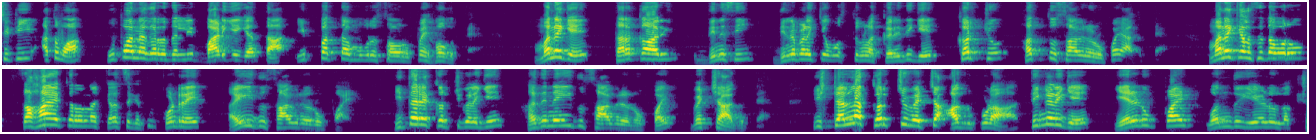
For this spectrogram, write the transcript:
ಸಿಟಿ ಅಥವಾ ಉಪನಗರದಲ್ಲಿ ಬಾಡಿಗೆಗೆ ಅಂತ ಇಪ್ಪತ್ತ ಮೂರು ಸಾವಿರ ರೂಪಾಯಿ ಹೋಗುತ್ತೆ. ಮನೆಗೆ ತರಕಾರಿ, ದಿನಸಿ, ದಿನಬಳಕೆ ವಸ್ತುಗಳ ಖರೀದಿಗೆ ಖರ್ಚು ಹತ್ತು ಸಾವಿರ ರೂಪಾಯಿ ಆಗುತ್ತೆ. ಮನೆ ಕೆಲಸದವರು ಸಹಾಯಕರನ್ನ ಕೆಲಸಕ್ಕೆ ತೆಗೆದುಕೊಂಡ್ರೆ ಐದು ಸಾವಿರ ರೂಪಾಯಿ. ಇತರೆ ಖರ್ಚುಗಳಿಗೆ ಹದಿನೈದು ಸಾವಿರ ರೂಪಾಯಿ ವೆಚ್ಚ ಆಗುತ್ತೆ. ಇಷ್ಟೆಲ್ಲ ಖರ್ಚು ವೆಚ್ಚ ಆದ್ರೂ ಕೂಡ ತಿಂಗಳಿಗೆ ಎರಡು ಪಾಯಿಂಟ್ ಒಂದು ಏಳು ಲಕ್ಷ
